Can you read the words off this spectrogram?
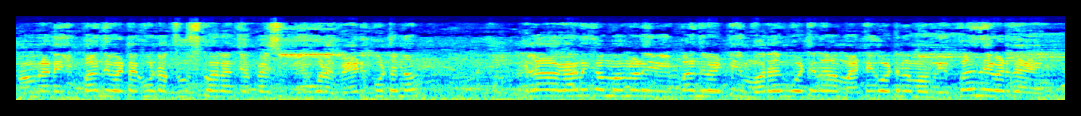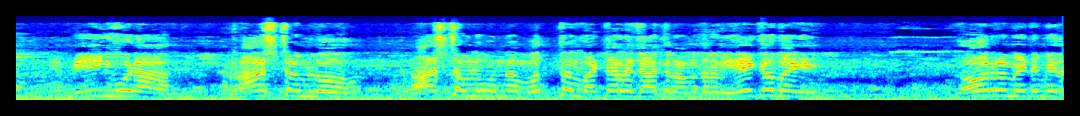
మమ్మల్ని ఇబ్బంది పెట్టకుండా చూసుకోవాలని చెప్పేసి మేము కూడా వేడుకుంటున్నాం. ఇలా కనుక మమ్మల్ని ఇబ్బంది పెట్టి మొరం కొట్టినా మట్టి కొట్టినా మమ్మల్ని ఇబ్బంది పెడితే మేము కూడా రాష్ట్రంలో రాష్ట్రంలో ఉన్న మొత్తం వడ్డార జాతులు అందరం ఏకమై గవర్నమెంట్ మీద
